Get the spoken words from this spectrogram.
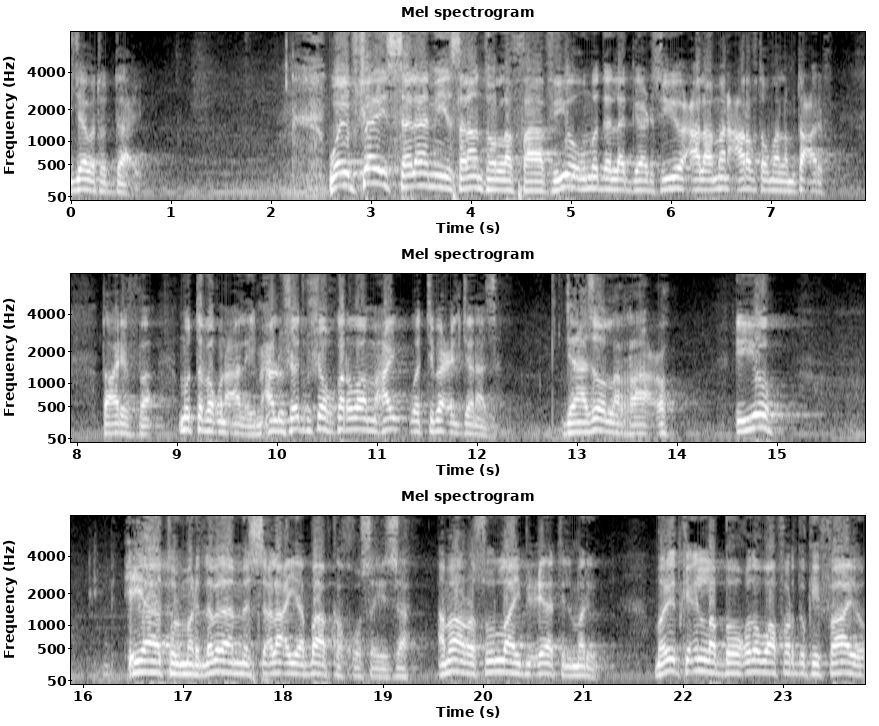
ijaabat اdaaci wa ifshaaءi الsalaami iyo salaantoo la faafiyo ummadda la gaadhsiiyo calaa man carafta waman lam tacrif tacrifba muttafaq calayh maxalu shaahidku sheekhu kar waa maxay waitibaaci اljanaaza janaazadoo la raaco iyo ciyaadة اlmarid labadaa masalo ayaa baabka khusaysa amara rasuululahi biciyaadati اlmarid mariidka in la booqdo waa fardu kifaayo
